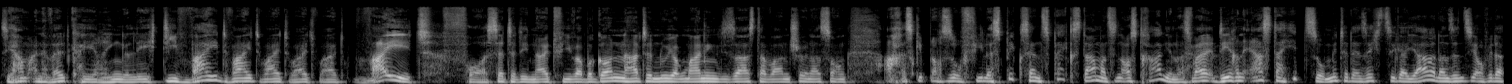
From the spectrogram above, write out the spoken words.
sie haben eine Weltkarriere hingelegt, die weit, weit, weit, weit, weit, weit vor Saturday Night Fever begonnen hatte. New York Mining Disaster war ein schöner Song. Ach, es gibt noch so viele. Spicks and Specks damals in Australien, das war deren erster Hit, so Mitte der 60er Jahre. Dann sind sie auch wieder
